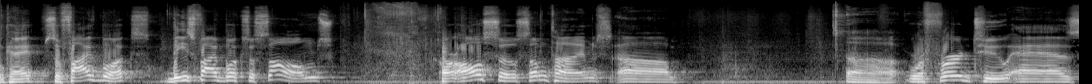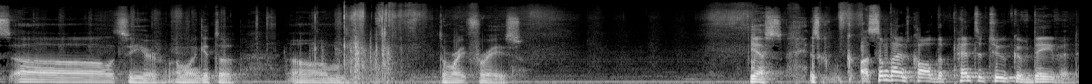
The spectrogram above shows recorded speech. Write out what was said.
Okay, so five books. These five books of Psalms are also sometimes uh, uh, referred to as, uh, let's see here, I want to get to um, the right phrase. Yes, it's sometimes called the Pentateuch of David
